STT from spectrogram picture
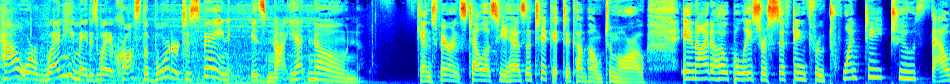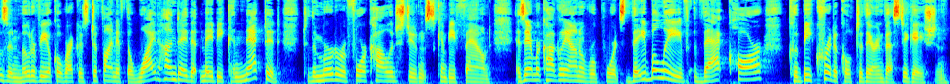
How or when he made his way across the border to Spain is not yet known. Ken's parents tell us he has a ticket to come home tomorrow. In Idaho, police are sifting through 22,000 motor vehicle records to find if the white Hyundai that may be connected to the murder of four college students can be found. As Ann Mercogliano reports, they believe that car could be critical to their investigation.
